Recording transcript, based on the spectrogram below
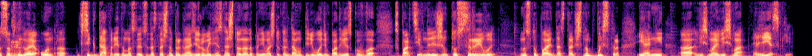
собственно говоря, он всегда при этом остается достаточно прогнозируемым. Единственное, что надо понимать, что когда мы переводим подвеску в спортивный режим, то срывы наступают достаточно быстро, и они а, весьма и весьма резкие.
